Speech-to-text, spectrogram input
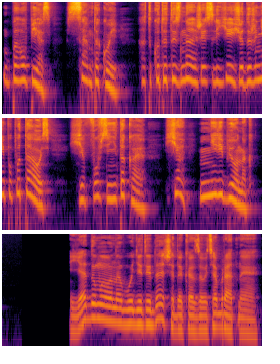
балбес, сам такой. Откуда ты знаешь, если я еще даже не попыталась? Я вовсе не такая. Я не ребенок. Я думал, она будет и дальше доказывать обратное,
